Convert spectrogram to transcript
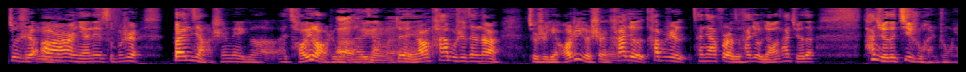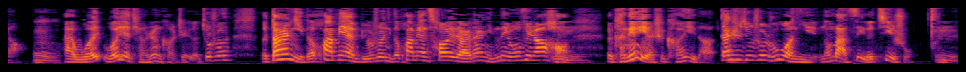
就是嗯二二年那次，不是颁奖是那个哎曹禺老师颁对，嗯然后他不是在那儿就是聊这个事儿，嗯他就他不是参加 FIRST，他就聊，他觉得他觉得技术很重要。嗯哎，我我也挺认可这个，就是说，呃，当然你的画面，比如说你的画面糙一点儿，但是你内容非常好，嗯呃肯定也是可以的。但是就是说，如果你能把自己的技术，嗯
